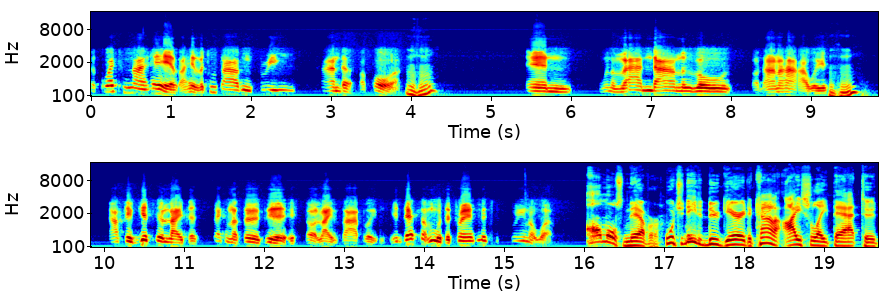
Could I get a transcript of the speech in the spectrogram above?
the question I have, I have a 2003 Honda Accord, Mm-hmm. and when I'm riding down the road or down the highway, Mm-hmm. after it gets to like the second or third gear, it start like vibrating. Is that something with the transmission screen or what? Almost never. What you need to do, Gary, to kind of isolate that to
